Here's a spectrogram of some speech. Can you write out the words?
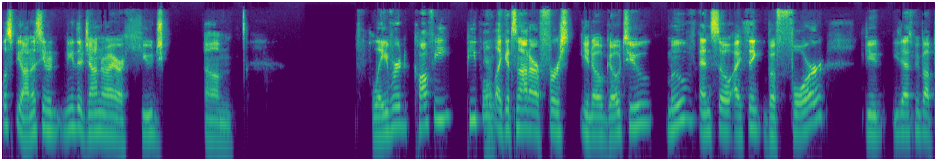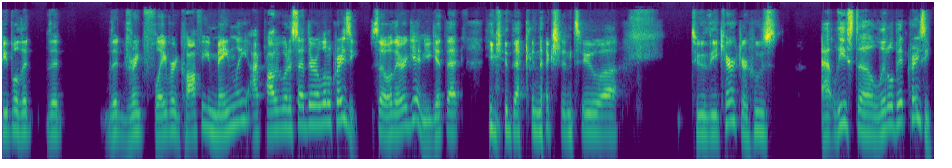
let's be honest you know neither john nor i are huge um flavored coffee people. Yeah. like it's not our first you know go-to move. And so i think before if you you'd ask me about people that that that drink flavored coffee mainly i probably would have said they're a little crazy so there again you get that you get that connection to uh to the character who's at least a little bit crazy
